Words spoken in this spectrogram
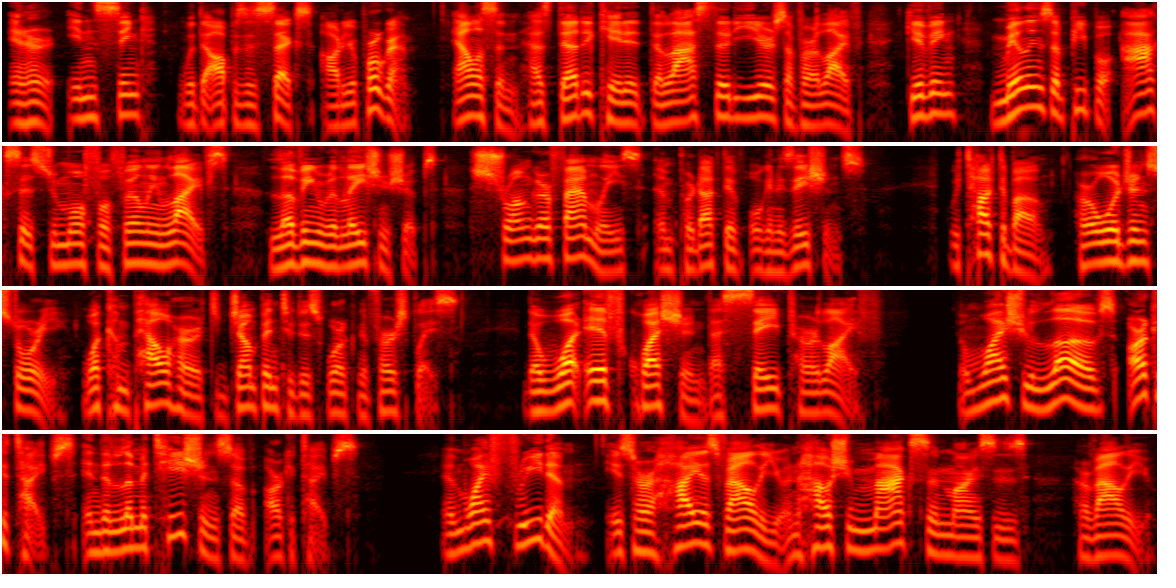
and her In Sync with the Opposite Sex audio program. Alison has dedicated the last 30 years of her life giving millions of people access to more fulfilling lives, loving relationships, stronger families, and productive organizations. We talked about her origin story, what compelled her to jump into this work in the first place, the what if question that saved her life, and why she loves archetypes and the limitations of archetypes, and why freedom is her highest value and how she maximizes her value.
